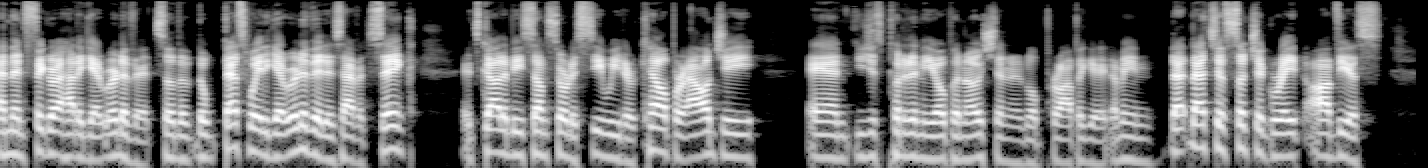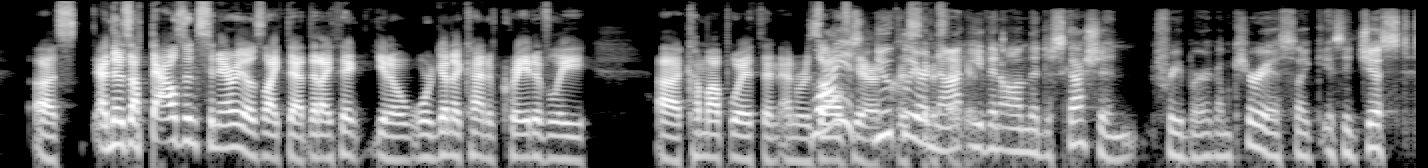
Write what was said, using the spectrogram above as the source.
and then figure out how to get rid of it. So the, the best way to get rid of it is have it sink. It's got to be some sort of seaweed or kelp or algae and you just put it in the open ocean and it'll propagate. I mean, that that's just such a great obvious. Uh, and there's a thousand scenarios like that that I think you know we're going to kind of creatively uh, come up with and, and resolve. Why is nuclear not even on the discussion, Friedberg? I'm curious. Like, is it just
